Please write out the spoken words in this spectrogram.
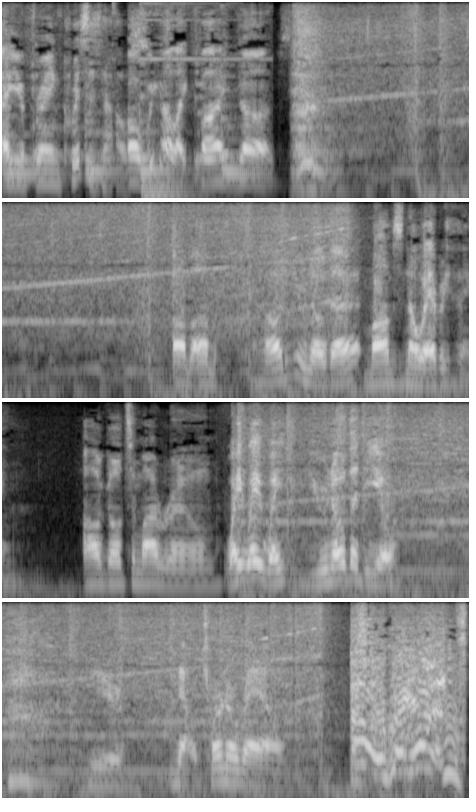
at your friend Chris's house? Oh, we got like 5 dubs. um, um, how do you know that? Moms know everything. I'll go to my room. Wait, wait, wait. You know the deal. Here. Now turn around. Oh, great heavens!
